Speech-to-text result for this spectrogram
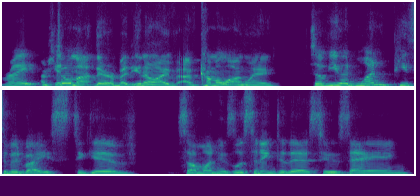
right. I'm still not there, but you know, I've I've come a long way. So if you had one piece of advice to give someone who's listening to this who's saying,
